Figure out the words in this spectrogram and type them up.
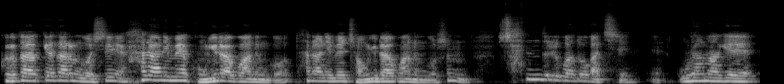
그러다 깨달은 것이 하나님의 공이라고 하는 것, 하나님의 정이라고 하는 것은 산들과도 같이 예, 우람하게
